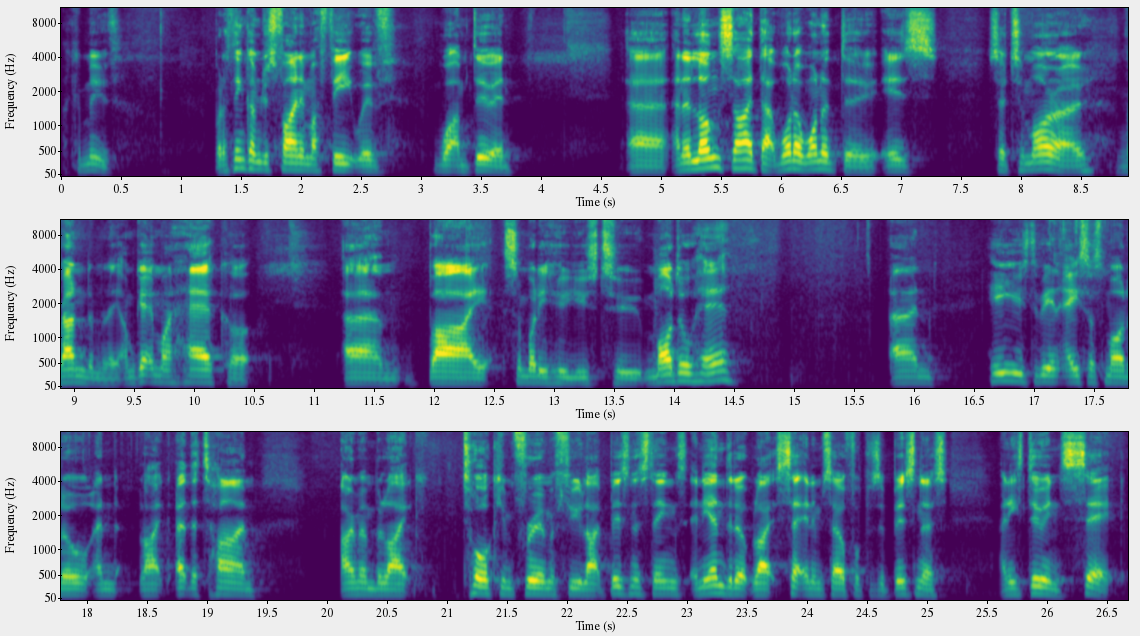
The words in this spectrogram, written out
I can move. But I think I'm just finding my feet with what I'm doing. Uh, and alongside that, what I want to do is so tomorrow, randomly, I'm getting my hair cut um, by somebody who used to model here. And he used to be an ASOS model. And like at the time, I remember like talking through him a few like business things, and he ended up like setting himself up as a business, and he's doing sick.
